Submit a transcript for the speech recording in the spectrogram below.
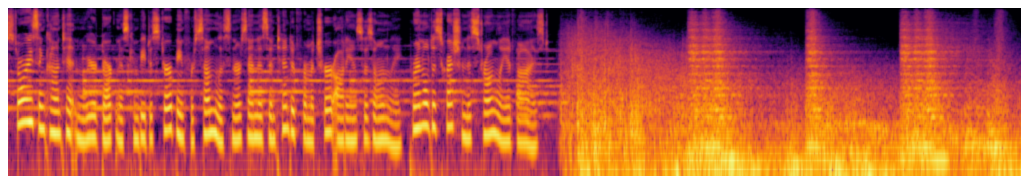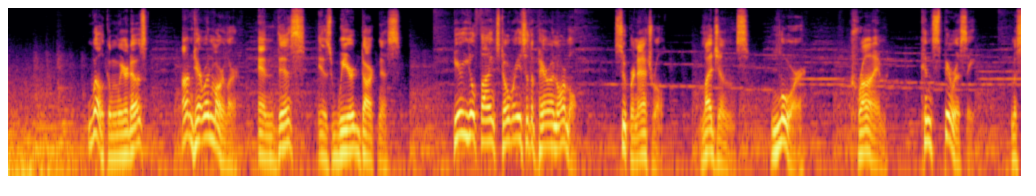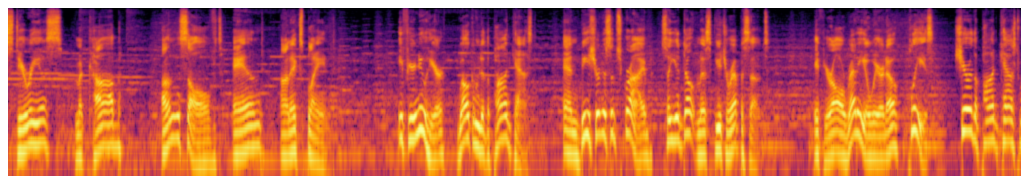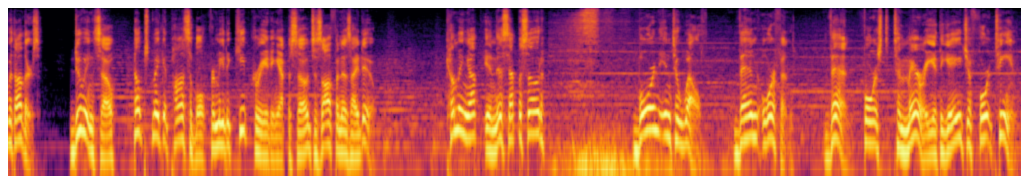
Stories and content in Weird Darkness can be disturbing for some listeners and is intended for mature audiences only. Parental discretion is strongly advised. Welcome, Weirdos! I'm Darren Marlar, and this is Weird Darkness. Here you'll find stories of the paranormal, supernatural, legends, lore, crime, conspiracy, mysterious, macabre, unsolved, and unexplained. If you're new here, welcome to the podcast, and be sure to subscribe so you don't miss future episodes. If you're already a weirdo, please share the podcast with others. Doing so helps make it possible for me to keep creating episodes as often as I do. Coming up in this episode, Born into wealth, then orphaned, then forced to marry at the age of 14,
